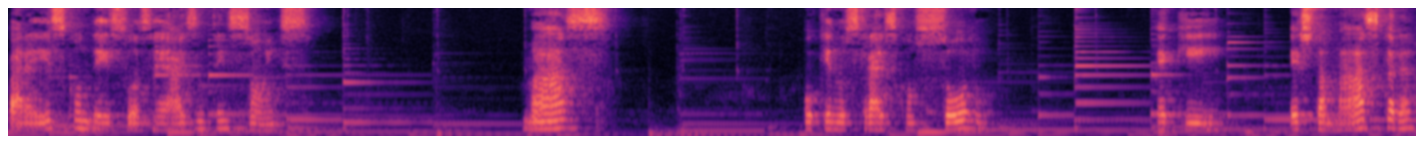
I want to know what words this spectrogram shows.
para esconder suas reais intenções. Mas o que nos traz consolo é que esta máscara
